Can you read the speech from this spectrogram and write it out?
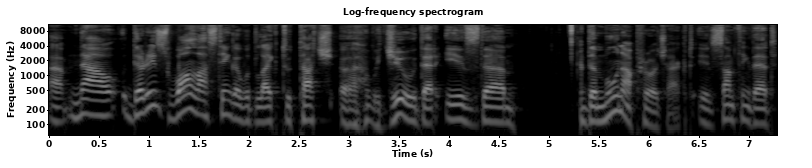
Uh, now, there is one last thing I would like to touch uh, with you that is the the Muna project is something that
